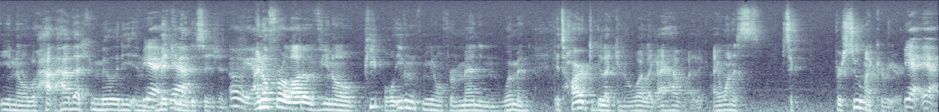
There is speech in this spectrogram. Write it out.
you know ha- have that humility in Yeah, making yeah. that decision Oh yeah. i know for a lot of you know people even you know for men and women it's hard to be like you know what like i have I, like i want to s- pursue my career Yeah. Yeah.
